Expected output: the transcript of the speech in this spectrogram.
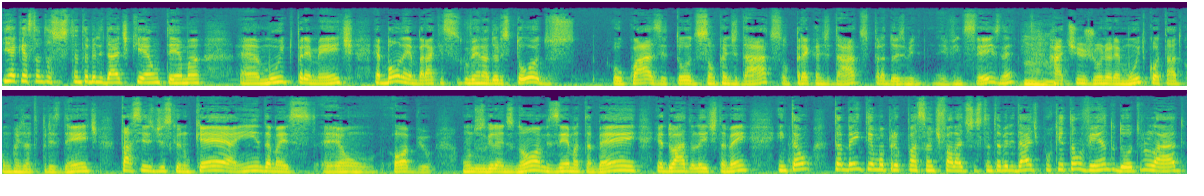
E a questão da sustentabilidade, que é um tema é, muito premente. É bom lembrar que esses governadores todos, ou quase todos, são candidatos ou pré-candidatos para 2026. Né? Uhum. Ratinho Júnior é muito cotado como candidato a presidente. Tarcísio diz que não quer ainda, mas é um óbvio um dos grandes nomes. Zema também, Eduardo Leite também. Então, também tem uma preocupação de falar de sustentabilidade, porque estão vendo do outro lado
